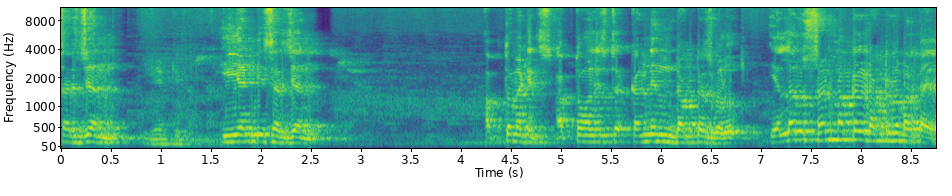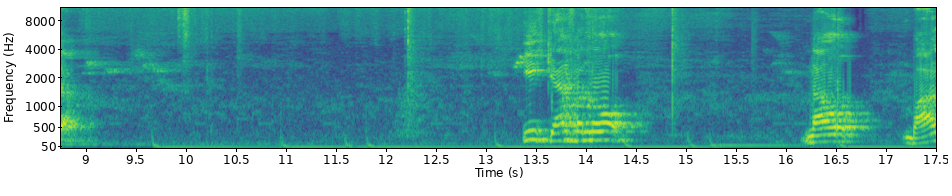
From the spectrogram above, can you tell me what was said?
surgeon E N T surgeon optometrics ophthalmologist ಕಣ್ಣಿನ ಡಾಕ್ಟರ್ಸ್ಗಳು ಎಲ್ಲರೂ ಸಣ್ಣ ಮಕ್ಕಳ ಡಾಕ್ಟರ್ ಬರ್ತಾ ಇದ್ದಾರೆ ಈ ಕ್ಯಾಂಪನ್ನು ನಾವು ಬಹಳ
